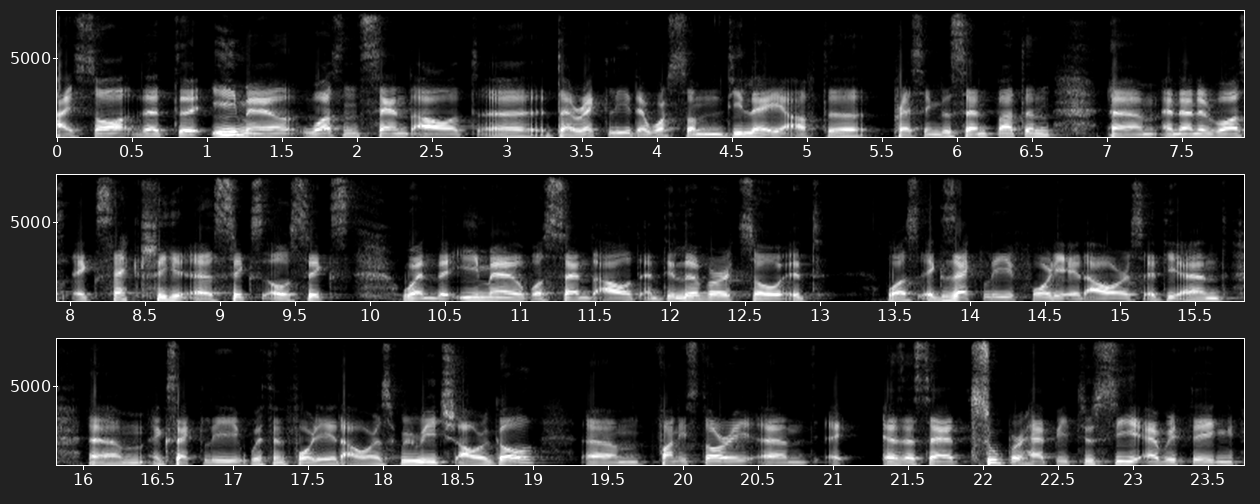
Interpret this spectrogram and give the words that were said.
I saw that the email wasn't sent out uh, directly. There was some delay after pressing the send button. Um, and then it was exactly uh, 606 when the email was sent out and delivered. So it was exactly 48 hours at the end. Um, exactly within 48 hours, we reached our goal. Um, funny story. And uh, as I said, super happy to see everything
